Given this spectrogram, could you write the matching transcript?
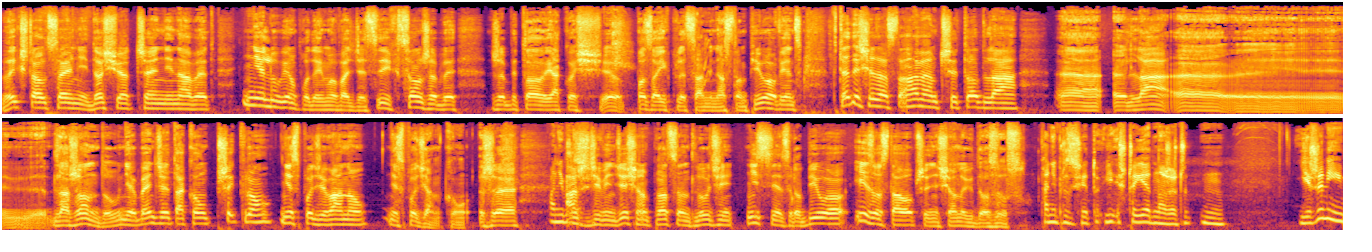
wykształceni, doświadczeni nawet, nie lubią podejmować decyzji, chcą, żeby, żeby to jakoś e, poza ich plecami nastąpiło, więc wtedy się zastanawiam, czy to dla dla, e, e, dla rządu nie będzie taką przykrą, niespodziewaną niespodzianką, że Panie aż prezesie. 90% ludzi nic nie zrobiło i zostało przeniesionych do ZUS-u. Panie prezesie, to jeszcze jedna rzecz. Mm, Jeżeli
